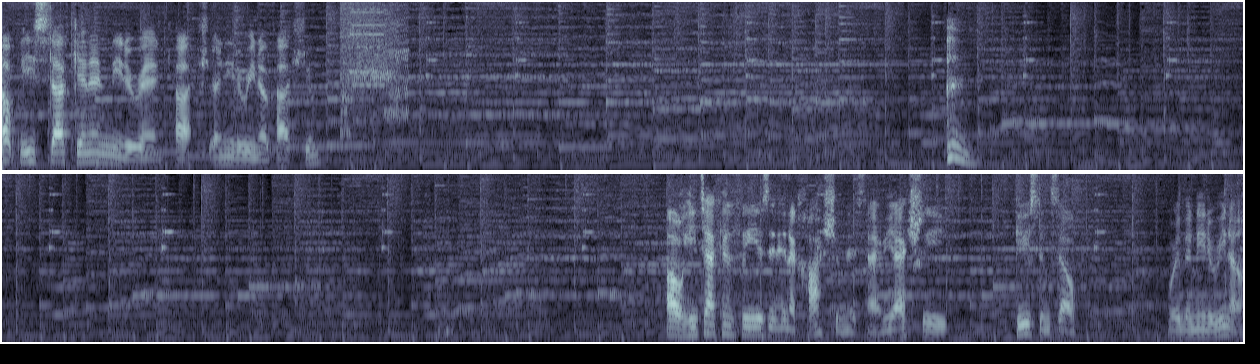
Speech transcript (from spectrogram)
Nope, he's stuck in a Nidoran costume, a Nidorino costume. oh, he technically isn't in a costume this time. He actually fused himself with the Nidorino.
